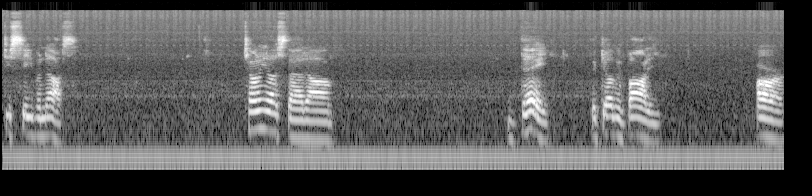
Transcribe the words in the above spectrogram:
deceiving us telling us that um, they the governing body are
